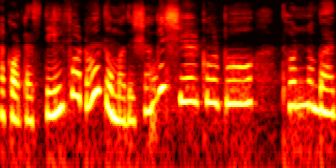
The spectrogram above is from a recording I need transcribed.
আর কটা স্টিল ফটো তোমাদের সঙ্গে শেয়ার করব। ধন্যবাদ।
